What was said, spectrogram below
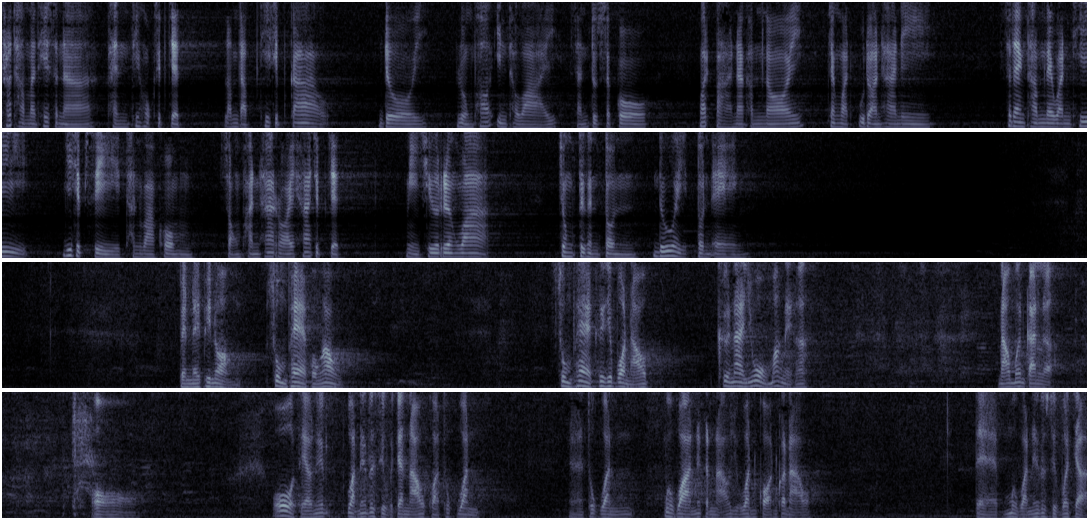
พระธรรมเทศนาแผ่นที่ 67 ลำดับที่ 19 โดยหลวงพ่ออินทวาย สันตุสโก วัดป่านาคำน้อย จังหวัดอุดรธานี แสดงธรรมในวันที่ 24 ธันวาคม 2557 มีชื่อเรื่องว่า จงเตือนตนด้วยตนเอง เป็นในพี่น้อง ซุ่มแพ่ของเฮาซุ่มแพ่คือจะบ่หนาวคือหน้าโย่งมากเนี่ยฮะหนาวเหมือนกันเหรออ๋อโอ้แถวนี้วันนี้รู้สึกว่าจะหนาวกว่าทุกวันทุกวันเมื่อวานนี่ก็หนาวอยู่วันก่อนก็หนาว แต่เมื่อวันนี้รู้สึกว่าจะ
